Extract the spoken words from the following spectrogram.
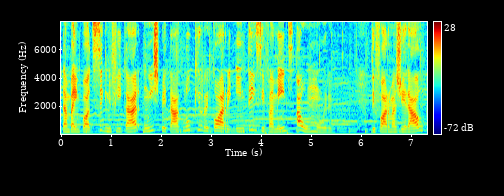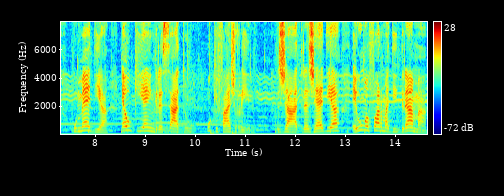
Também pode significar um espetáculo que recorre intensivamente ao humor. De forma geral, comédia é o que é engraçado, o que faz rir. Já a tragédia é uma forma de drama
